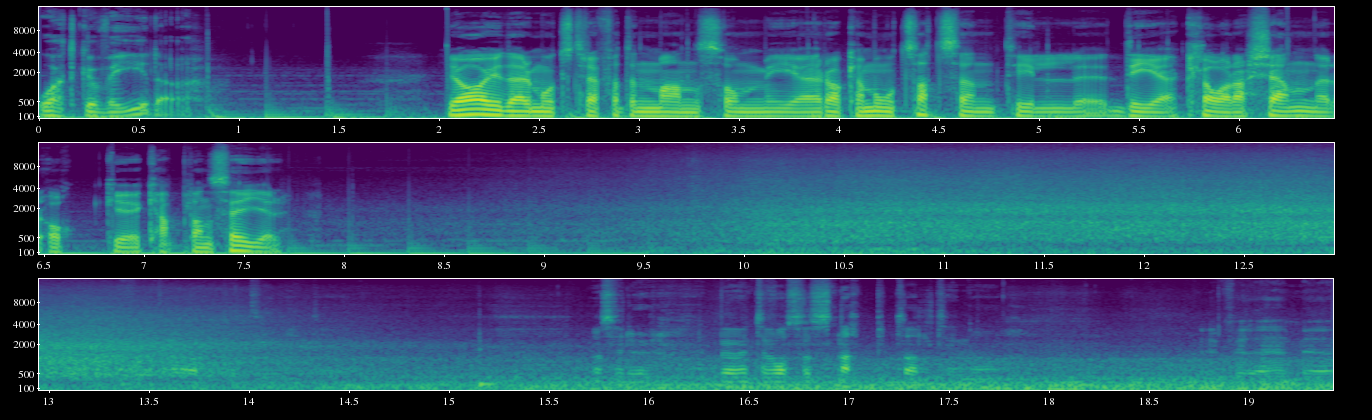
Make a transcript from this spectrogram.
och att gå vidare. Jag har ju däremot träffat en man som är raka motsatsen till det Klara känner och eh, Kaplan säger. Alltså det behöver inte vara så snabbt allting. Och... För det här med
